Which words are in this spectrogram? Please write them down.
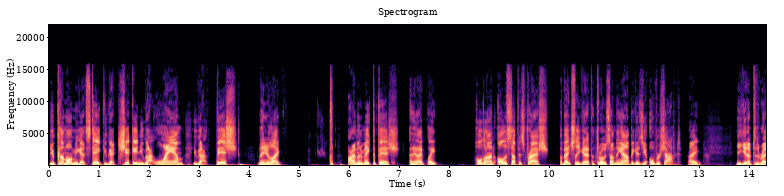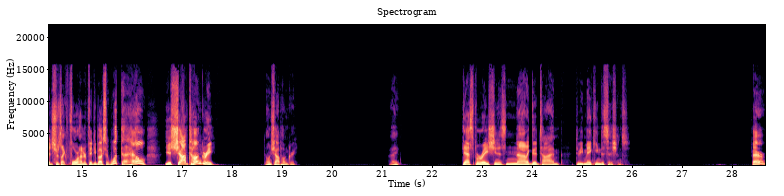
You come home, you got steak, you got chicken, you got lamb, you got fish. And then you're like, all right, I'm going to make the fish. And they're like, wait, hold on. All this stuff is fresh. Eventually, you're to have to throw something out because you overshopped, right? You get up to the register, it's like 450 bucks. Like, what the hell? You shopped hungry. Don't shop hungry. Right? Desperation is not a good time to be making decisions. Fair?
